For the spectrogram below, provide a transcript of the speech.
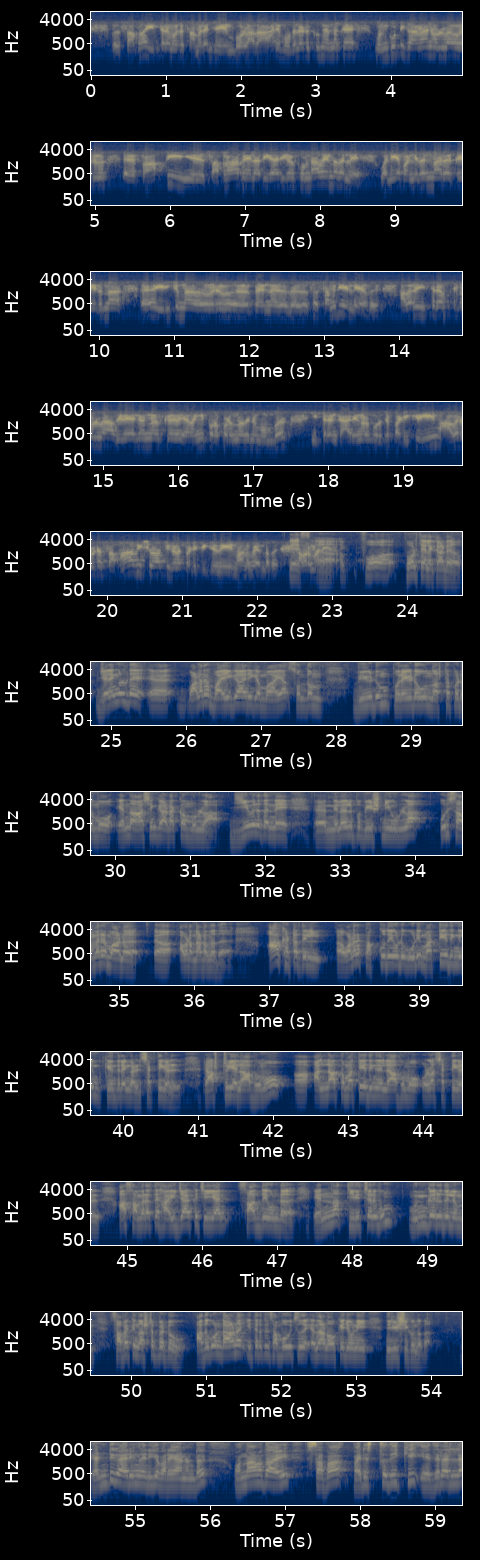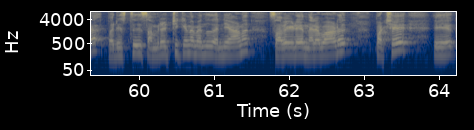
സഭ ഇത്തരം ഒരു സമരം ചെയ്യുമ്പോൾ അത് ആര് മുതലെടുക്കും എന്നൊക്കെ മുൻകൂട്ടി കാണാനുള്ള ഒരു പ്രാപ്തി സഭാ മേലധികാരികൾക്ക് ഉണ്ടാവേണ്ടതല്ലേ? വലിയ പണ്ഡിതന്മാരൊക്കെ ഇരുന്ന ഇരിക്കുന്ന ഒരു പിന്നെ സമിതിയല്ലേ അത്? അവർ ഇത്തരത്തിലുള്ള വിവേകങ്ങൾക്ക് ഇറങ്ങി പുറപ്പെടുന്നതിന് മുമ്പ് ഇത്തരം കാര്യങ്ങളെ കുറിച്ച് പഠിക്കുകയും അവരുടെ സഭാവിശ്വാസികളെ പഠിപ്പിക്കുകയുമാണ് വേണ്ടത്. പോൾ തേലക്കാട് ജനങ്ങളുടെ വളരെ വൈകാരികമായ സ്വന്തം വീടും പുരയിടവും നഷ്ടപ്പെടുമോ എന്ന ആശങ്ക അടക്കമുള്ള ജീവന് തന്നെ നിലനിൽപ്പ് ഭീഷണിയുള്ള ഒരു സമരമാണ് അവിടെ നടന്നത്. ആ ഘട്ടത്തിൽ വളരെ പക്വതയോടുകൂടി മറ്റേതെങ്കിലും കേന്ദ്രങ്ങൾ ശക്തികൾ രാഷ്ട്രീയ ലാഭമോ അല്ലാത്ത മറ്റേതെങ്കിലും ലാഭമോ ഉള്ള ശക്തികൾ ആ സമരത്തെ ഹൈജാക്ക് ചെയ്യാൻ സാധ്യതയുണ്ട് എന്ന തിരിച്ചറിവും മുൻകരുതലും സഭയ്ക്ക് നഷ്ടപ്പെട്ടു. അതുകൊണ്ടാണ് ഇത്തരത്തിൽ സംഭവിച്ചത് എന്നാണ് ഒ കെ ജോണി നിരീക്ഷിക്കുന്നത്. രണ്ട് കാര്യങ്ങൾ എനിക്ക് പറയാനുണ്ട്. ഒന്നാമതായി സഭ പരിസ്ഥിതിക്ക് എതിരല്ല പരിസ്ഥിതി സംരക്ഷിക്കണമെന്ന് തന്നെയാണ് സഭയുടെ നിലപാട്. പക്ഷേ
